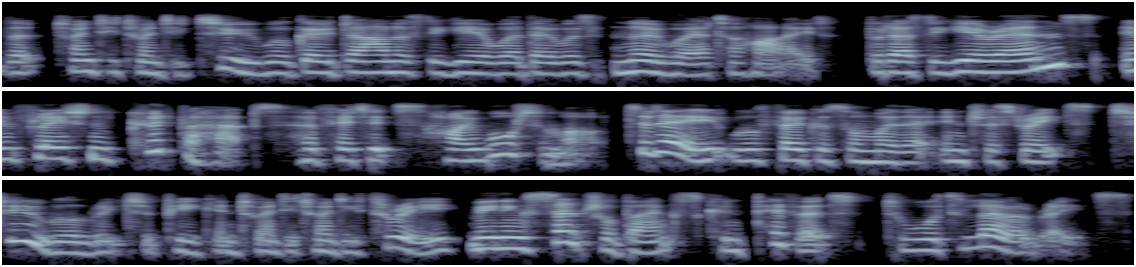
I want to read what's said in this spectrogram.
that 2022 will go down as the year where there was nowhere to hide. But as the year ends, inflation could perhaps have hit its high water mark. Today, we'll focus on whether interest rates too will reach a peak in 2023, meaning central banks can pivot towards lower rates.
